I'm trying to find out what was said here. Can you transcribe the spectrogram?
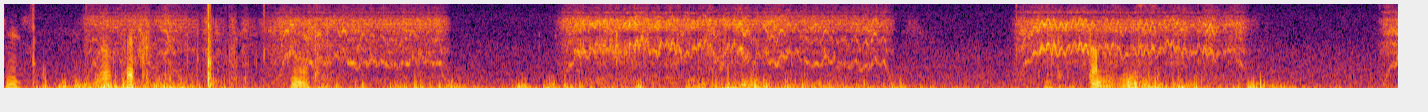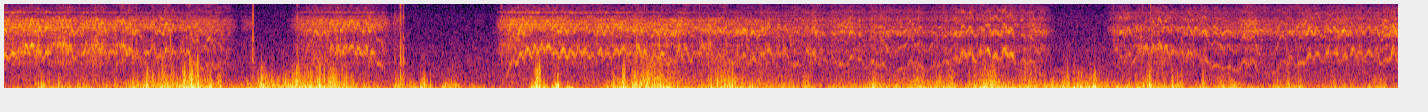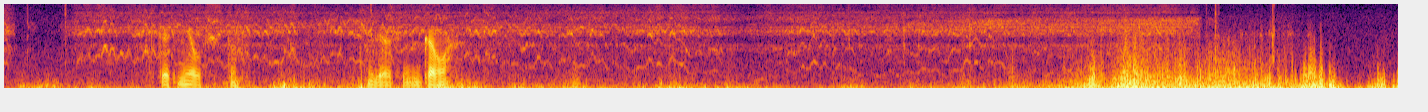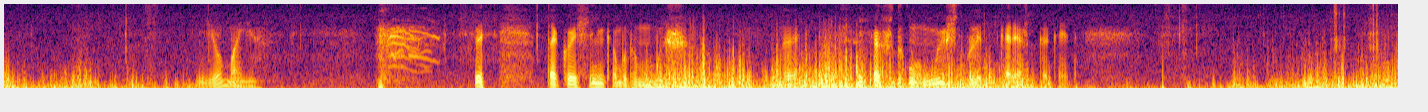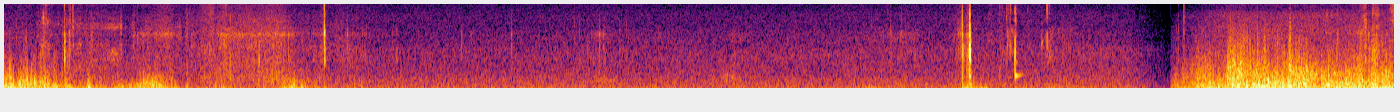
Нет. Зацеп. Нет. Там есть. Какая-то мелочь, что ли? Или вообще никого? Ё-моё. Такое ощущение, как будто мышь. Да? Я ж думал, мышь, блин, коряшка какая-то.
